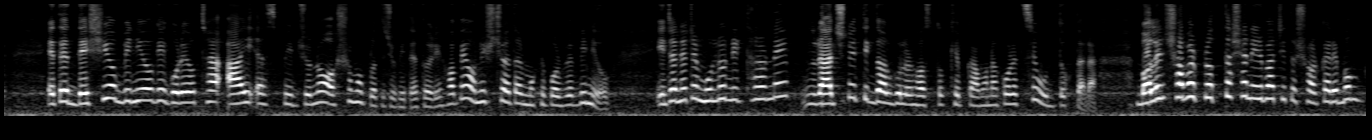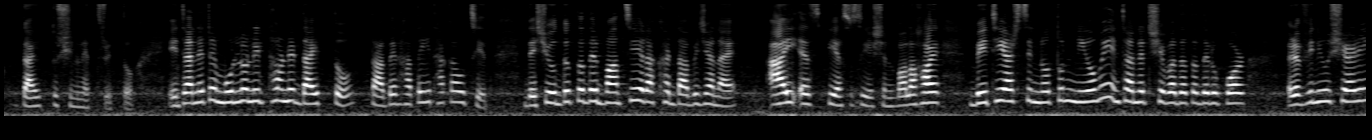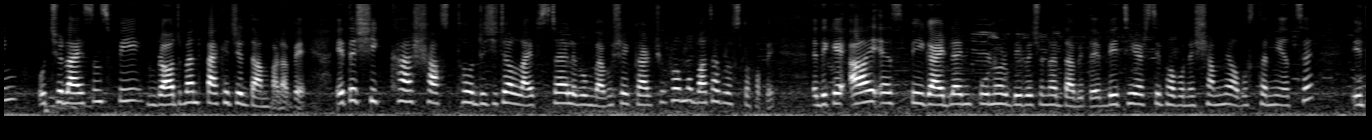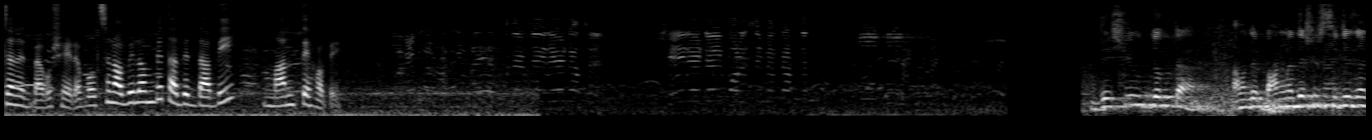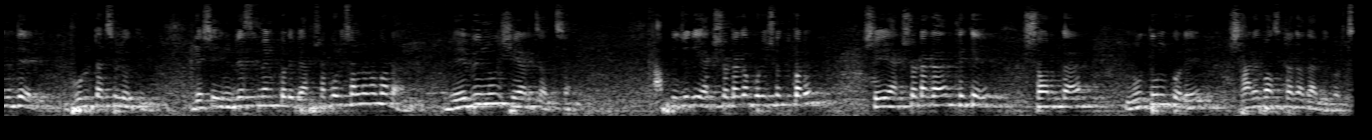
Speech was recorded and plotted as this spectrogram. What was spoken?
এতে দেশীয় বিনিয়োগে গড়ে ওঠা আইএসপির জন্য অসম প্রতিযোগিতা তৈরি হবে, অনিশ্চয়তার মুখে পড়বে বিনিয়োগ। ইন্টারনেটের মূল্য নির্ধারণে রাজনৈতিক দলগুলোর হস্তক্ষেপ কামনা করেছে উদ্যোক্তারা। বলেন, সবার প্রত্যাশা নির্বাচিত সরকার এবং দায়িত্বশীল নেতৃত্ব। ইন্টারনেটের মূল্য নির্ধারণের দায়িত্ব তাদের হাতেই থাকা উচিত। দেশীয় উদ্যোক্তাদের বাঁচিয়ে রাখার দাবি জানায় আইএসপি অ্যাসোসিয়েশন বলা হয়। বিটিআরসির নতুন নিয়মে ইন্টারনেট সেবাদাতাদের উপর রেভিনিউ শেয়ারিং উচ্চ লাইসেন্স ফি ব্রডব্যান্ড প্যাকেজের দাম বাড়াবে। এতে শিক্ষা, স্বাস্থ্য ডিজিটাল লাইফস্টাইল এবং ব্যবসায়িক কার্যক্রমও বাধাগ্রস্ত হবে। এদিকে আইএসপি গাইডলাইন পুনর্বিবেচনার দাবিতে বিটিআরসি ভবনের সামনে অবস্থান নিয়েছে ইন্টারনেট ব্যবসায়ীরা। বলছেন, অবিলম্বে তাদের দাবি মানতে হবে। দেশীয় উদ্যোক্তা, আমাদের বাংলাদেশের সিটিজেনদের ভুলটা ছিল কি? দেশে ইনভেস্টমেন্ট করে ব্যবসা পরিচালনা করা? রেভিনিউ শেয়ার চাচ্ছেন। আপনি যদি একশো টাকা পরিশোধ করেন, সেই একশো টাকা থেকে সরকার নতুন করে সাড়ে পাঁচ টাকা দাবি করছে।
